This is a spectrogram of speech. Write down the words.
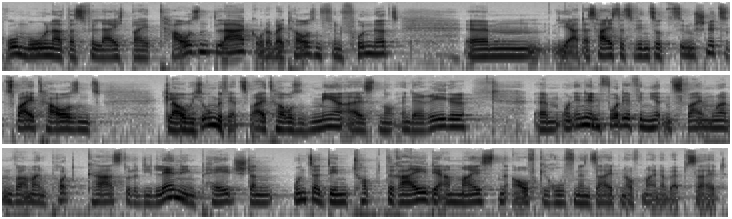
pro, Monat das vielleicht bei 1000 lag oder bei 1500. Ähm, ja, das heißt, es sind so im Schnitt so 2000, glaube ich, so ungefähr 2000 mehr als in der Regel. Ähm, und in den vordefinierten zwei Monaten war mein Podcast oder die Landingpage dann unter den Top 3 der am meisten aufgerufenen Seiten auf meiner Website.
